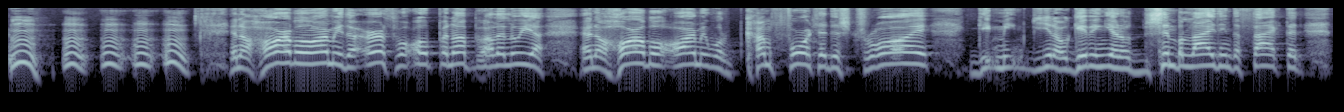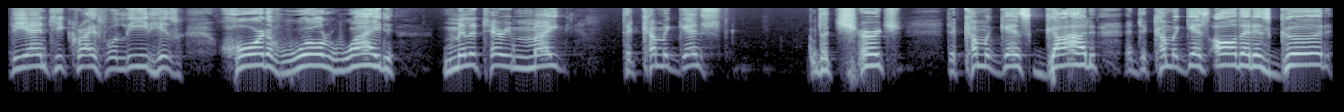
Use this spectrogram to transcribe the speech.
Mm, mm, mm, and a horrible army, the earth will open up, hallelujah. And a horrible army will come forth to destroy, you know, giving, you know, symbolizing the fact that the Antichrist will lead his horde of worldwide military might to come against the church to come against God and to come against all that is good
